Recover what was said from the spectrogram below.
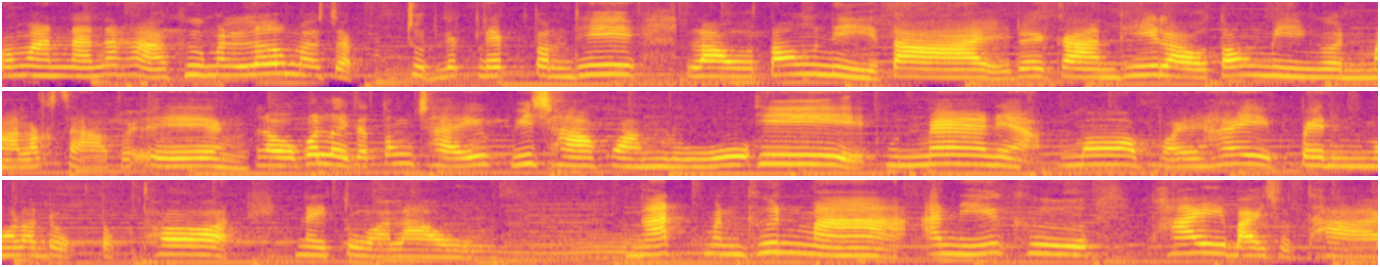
ประมาณนั้นนะคะ คือมันเริ่มมาจากจุดเล็กๆ ตอนที่เราต้องหนีตาย โดยการที่เราต้องมีเงินมารักษาตัวเอง เราก็เลยจะต้องใช้วิชาความรู้ที่คุณแม่เนี่ยมอบไว้ให้เป็นมรดกตกทอดในตัวเรา งัดมันขึ้นมา อันนี้คือไพ่ใบสุดท้าย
